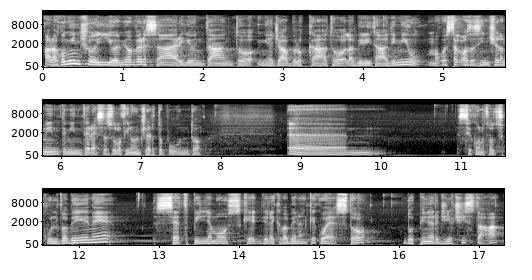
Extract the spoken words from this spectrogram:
Allora comincio io, il mio avversario intanto mi ha già bloccato l'abilità di Mew, ma questa cosa sinceramente mi interessa solo fino a un certo punto. Ehm, secondo Todd School va bene, set piglia mosche direi che va bene anche questo doppia energia ci sta.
